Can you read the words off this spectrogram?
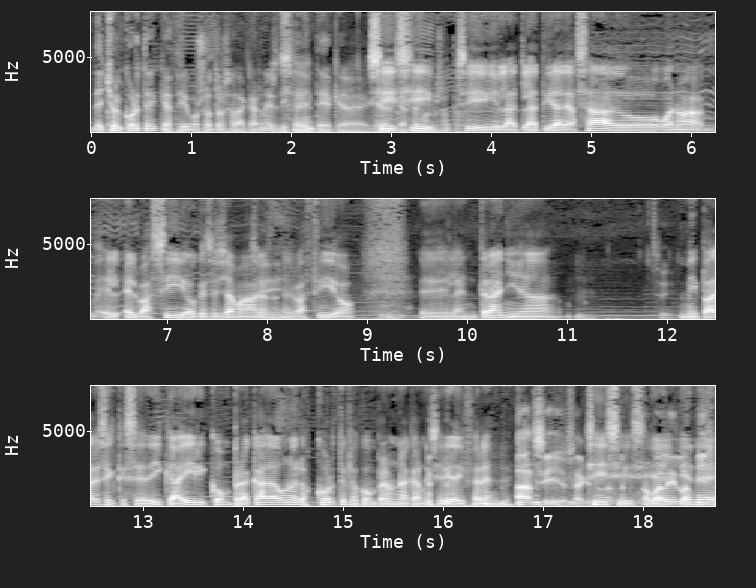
De hecho, el corte que hacéis vosotros a la carne es diferente que, que- sí, que hacemos sí, nosotros. sí, la, la tira de asado, bueno, el, el vacío que se llama Sí. el vacío, eh, la entraña. Sí. Mi padre es el que se dedica a ir y compra cada uno de los cortes, lo compra en una carnicería diferente. Ah, sí, o sea que Sí, no, sí, no sí. vale él la tiene-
